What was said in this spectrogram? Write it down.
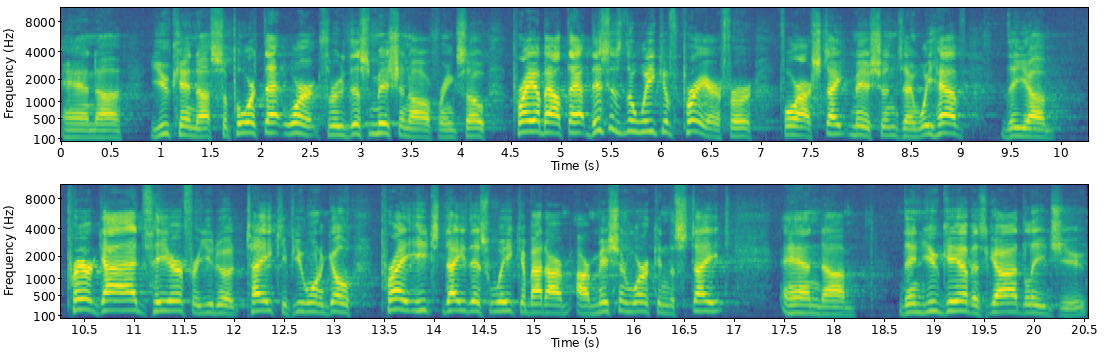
And uh, you can uh, support that work through this mission offering. So pray about that. This is the week of prayer for, for our state missions, and we have the uh, prayer guides here for you to take if you want to go pray each day this week about our, our mission work in the state. And um, then you give as God leads you.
